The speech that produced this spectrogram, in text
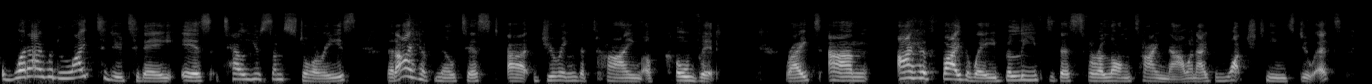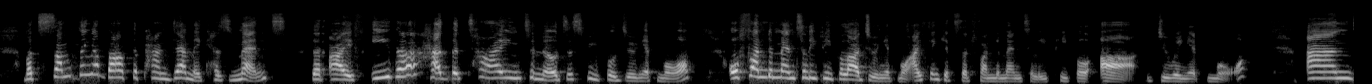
what I would like to do today is tell you some stories that I have noticed uh, during the time of COVID right? Um, I have, by the way, believed this for a long time now, and I've watched teams do it. But something about the pandemic has meant that I've either had the time to notice people doing it more, or fundamentally people are doing it more. I think it's that fundamentally people are doing it more. And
